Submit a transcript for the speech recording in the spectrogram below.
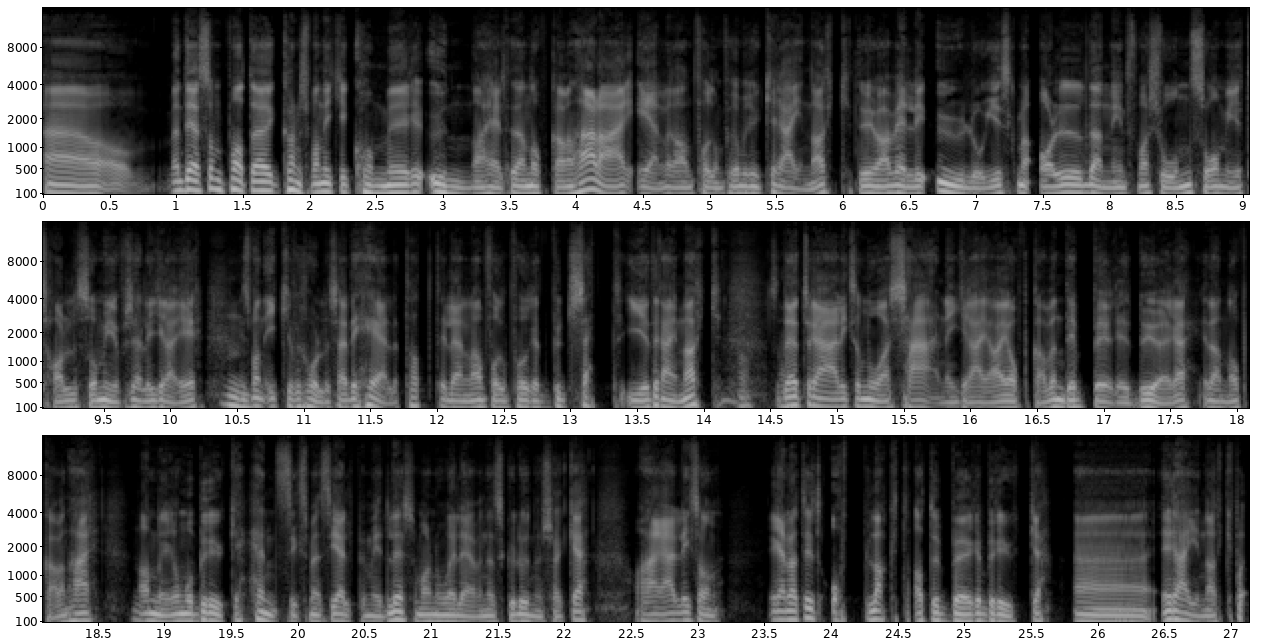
Uh, men det som på en måte kanskje man ikke kommer unna helt i denne oppgaven, her, da, er en eller annen form for å bruke regneark. Det vil være veldig ulogisk med all denne informasjonen, så mye tall, så mye forskjellige greier, mm. hvis man ikke forholder seg i det hele tatt til en eller annen form for et budsjett i et regneark. Ja, Så det tror jeg er liksom noe av kjernegreia i oppgaven. Det bør du gjøre i denne oppgaven her. Det handler om å bruke hensiktsmessige hjelpemidler, som var noe elevene skulle undersøke. Og her er det liksom relativt opplagt at du bør bruke eh, regneark på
